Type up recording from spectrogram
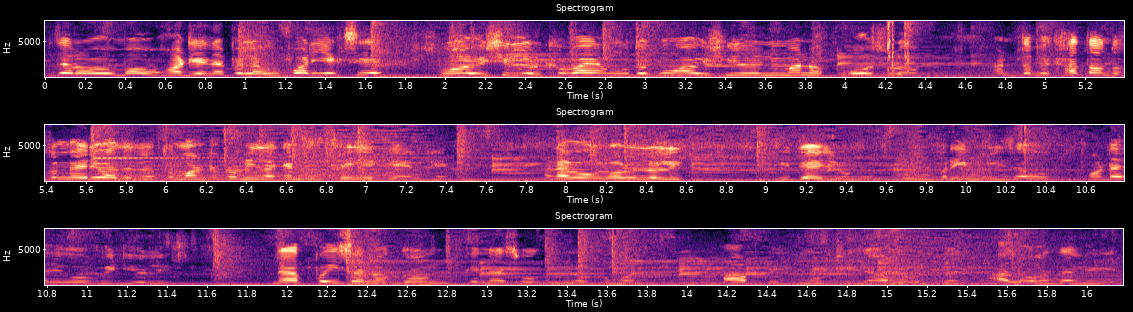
બચારો હવે મારું હાંઠિયાના પેલા ઉપાડી છે હું આવી સિલ્વર ખવાય, હું તો કહું આવી સિલ્વરની માનો કોસડો. અને તમે ખાતા હો તો તમે રેવા દો તમારે ટટુડીના કેન્સલ થઈ ગયા એમ છે? અને હવે લોલી લોલી જીતાઈ લો હું ફરી મળી જાઓ ફોંડા દેવો વીડિયો લઈ. ના, પૈસાનો ગમ કે ના છોકરીનો ગમન આપણી મુઠ્ઠી ના આપણું હાલો હદાવી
